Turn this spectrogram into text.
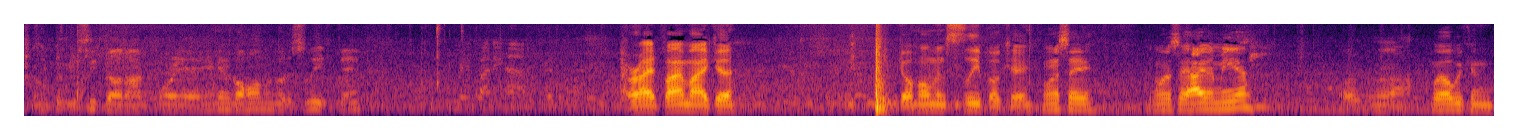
Let me put your seatbelt on for you. You're gonna go home and go to sleep, okay? Alright, bye, Micah. Go home and sleep, okay? You wanna say, you wanna say hi to Mia? Oh, well, we can,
